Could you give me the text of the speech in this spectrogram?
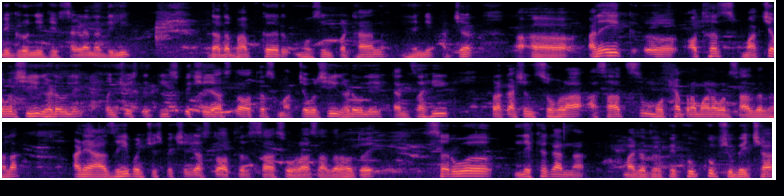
बिग्रोनी ती सगळ्यांना दिली. दादा भापकर मोहसिन पठाण यांनी आजच्या अनेक ऑथर्स मागच्या वर्षीही घडवले. पंचवीस ते तीसपेक्षा जास्त ऑथर्स मागच्या वर्षीही घडवले. त्यांचाही प्रकाशन सोहळा असाच मोठ्या प्रमाणावर साजरा झाला. आणि आजही पंचवीसपेक्षा जास्त ऑथर्सचा सोहळा साजरा होतोय. सर्व लेखकांना माझ्यातर्फे खूप खूप शुभेच्छा.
